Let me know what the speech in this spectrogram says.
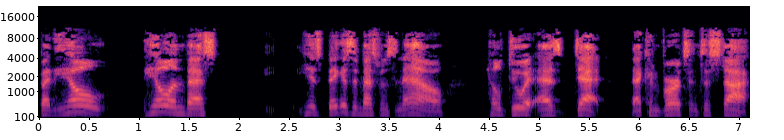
but he'll, he'll invest his biggest investments now. He'll do it as debt that converts into stock.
